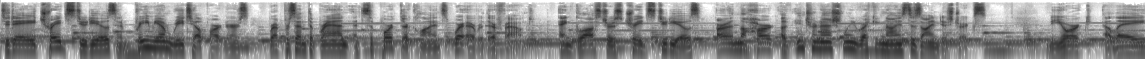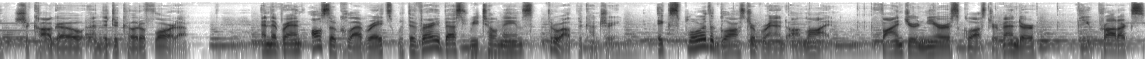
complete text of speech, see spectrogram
Today, trade studios and premium retail partners represent the brand and support their clients wherever they're found. And Gloster's trade studios are in the heart of internationally recognized design districts New York, LA, Chicago, and the Dakota, Florida. And the brand also collaborates with the very best retail names throughout the country. Explore the Gloster brand online. Find your nearest Gloster vendor, view products,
